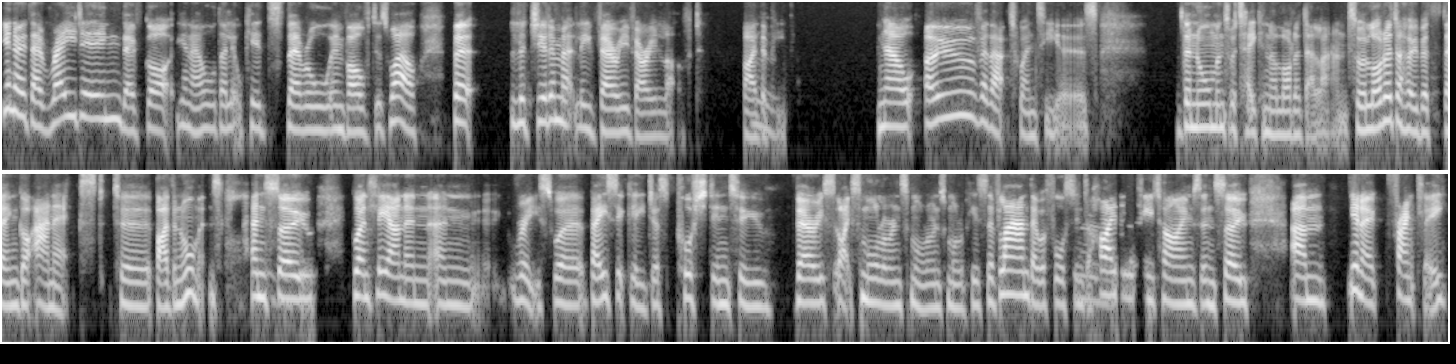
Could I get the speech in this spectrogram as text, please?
you know they're raiding they've got you know all their little kids they're all involved as well but legitimately very very loved by the Mm. people now over that 20 years the normans were taking a lot of their land so a lot of Deheubarth then got annexed to by the normans and so Gwenllian and and Rhys were basically just pushed into very like smaller and smaller and smaller pieces of land they were forced into Mm. hiding a few times and so um you know frankly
